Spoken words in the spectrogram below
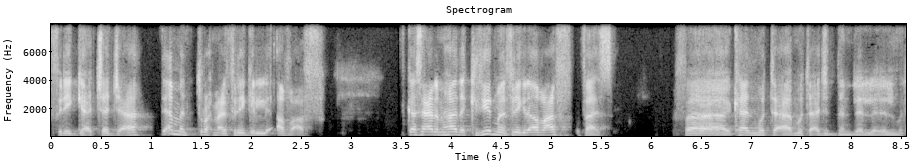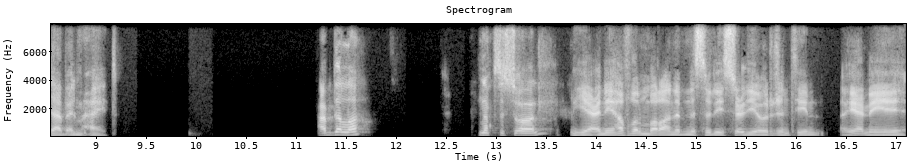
فريق قاعد تشجعه دائما تروح مع الفريق اللي أضعف. كأس العالم هذا كثير من الفريق الاضعف فاز. فكان متعة متعة جدا للمتابع المحايد. عبد الله نفس السؤال. يعني أفضل مباراة أنا بالنسبة لي السعودية والأرجنتين. يعني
